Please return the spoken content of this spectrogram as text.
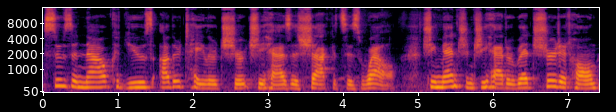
Susan now could use other tailored shirts she has as shackets as well. She mentioned she had a red shirt at home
